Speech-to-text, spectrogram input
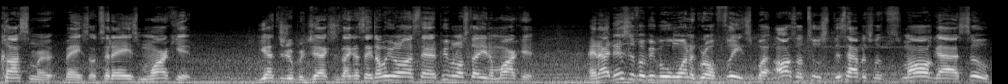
customer base or today's market. You have to do projections. Like I say, nobody don't understand. People don't study the market. And I, this is for people who want to grow fleets, but also too, this happens for small guys too.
